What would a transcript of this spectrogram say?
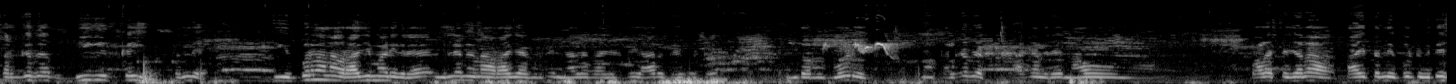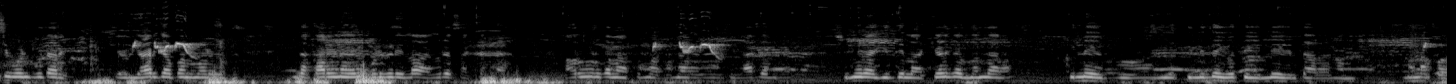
ಸ್ವರ್ಗದ ಬೀಗದ ಕೈ, ತಂದೆ. ಈ ಇಬ್ಬರನ್ನ ನಾವು ರಾಜಿ ಮಾಡಿದರೆ ಇಲ್ಲೇನೆ ನಾವು ರಾಜಿ ಆಗ್ಬಿಡ್ತೀವಿ ಮೇಲೆ ರಾಜಿ ಆಗ್ತೀವಿ ಯಾರು ದಯವಿಟ್ಟು ಇಂಥವ್ರನ್ನ ನೋಡಿ ನಾವು ಕಲ್ಕೋಬೇಕು. ಯಾಕಂದರೆ ನಾವು ಭಾಳಷ್ಟು ಜನ ತಾಯಿ ತಂದೆ ಬಿಟ್ಟು ವಿದೇಶಿ ಹೊಂಟ್ಬಿಟ್ಟಾರೆ ಇವ್ರು ಯಾರು ಜಪಾನ ಮಾಡಬೇಕು ಇಂಥ ಕಾರಣ ಬಿಡುಗಡೆ ಇಲ್ಲ, ಇವರೇ ಸಾಕಿಲ್ಲ ಅವ್ರ ಹುಡುಗ ನಾವು ತುಂಬ ಧನ್ಯವಾದ ಹೇಳ್ತೀವಿ ಯಾಕಂದರೆ ಸುಮ್ಮೀರಾಗಿದ್ದಿಲ್ಲ ಕೇಳ್ಕೊಂಡು ಬಂದಾರ. ಇಲ್ಲೇ ಇವತ್ತು ಇಲ್ಲಿದ್ದ, ಇವತ್ತು ಇಲ್ಲೇ ಇರ್ತಾರ ನಮ್ಮ ಮನ್ನಪ್ಪ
